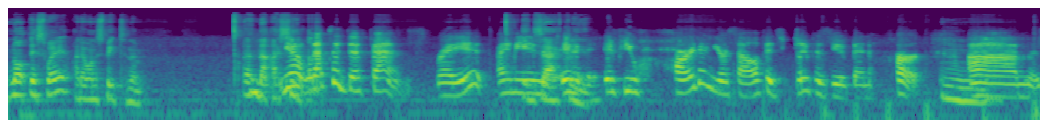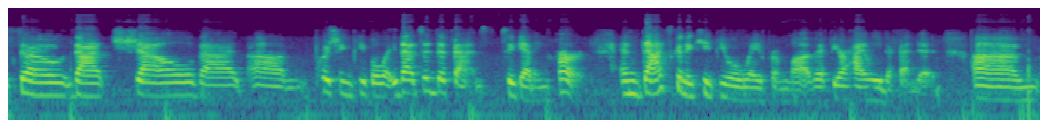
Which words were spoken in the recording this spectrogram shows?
not this way, I don't want to speak to them. And that I see. Yeah, well, that's a defense, right? I mean, exactly. if, if you harden yourself, it's because you've been hurt. Mm. Um, so that shell, that um, pushing people away, that's a defense to getting hurt. And that's going to keep you away from love if you're highly defended. Um,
